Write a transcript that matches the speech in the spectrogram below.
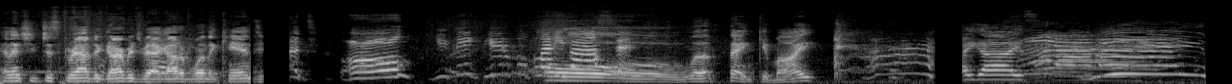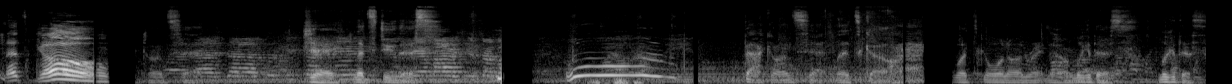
and then she just grabbed a garbage bag out of one of the cans. Oh. You big, beautiful, bloody bastard. Oh, well, thank you, Mike. Hi, guys. Yay, Let's go. On set. Jay, let's do this. Woo. Back on set. Let's go. What's going on right now? Look at this. Look at this.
